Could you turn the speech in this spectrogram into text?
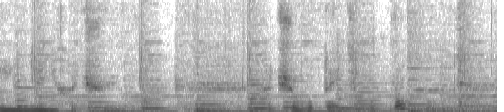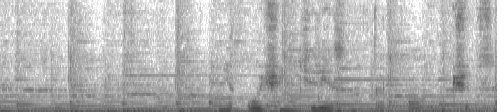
и я не хочу его. Хочу вот эти попробовать. Мне очень интересно, как получится.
